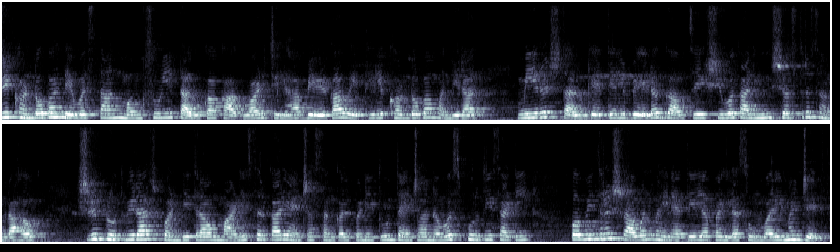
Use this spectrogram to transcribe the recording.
श्री खंडोबा देवस्थान मंगसुळी तालुका कागवाड जिल्हा बेळगाव येथील खंडोबा मंदिरात मिरज तालुक्यातील बेडक गावचे शिवकालीन शस्त्रसंग्राहक श्री पृथ्वीराज पंडितराव माने सरकार यांच्या संकल्पनेतून त्यांच्या नवस्फूर्तीसाठी पवित्र श्रावण महिन्यातील पहिल्या सोमवारी म्हणजेच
